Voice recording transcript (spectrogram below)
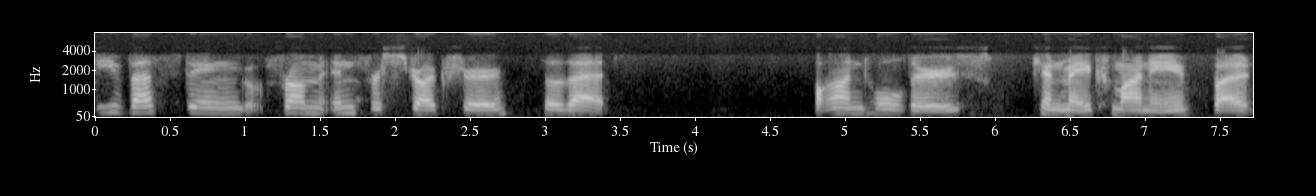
divesting from infrastructure so that bondholders can make money, but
